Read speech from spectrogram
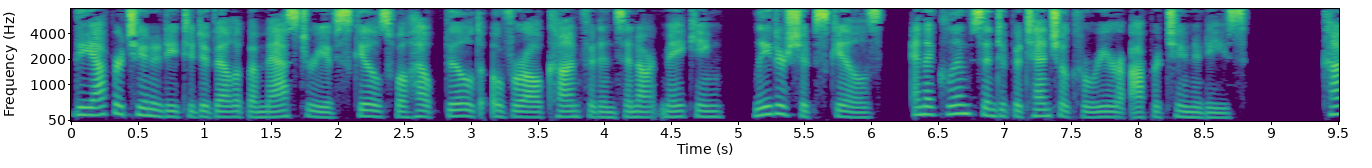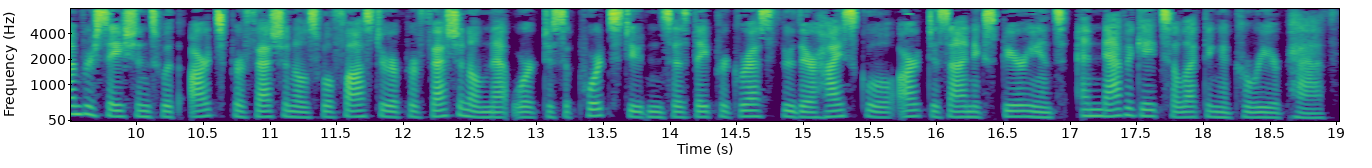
The opportunity to develop a mastery of skills will help build overall confidence in art making, leadership skills, and a glimpse into potential career opportunities. Conversations with arts professionals will foster a professional network to support students as they progress through their high school art design experience and navigate selecting a career path.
